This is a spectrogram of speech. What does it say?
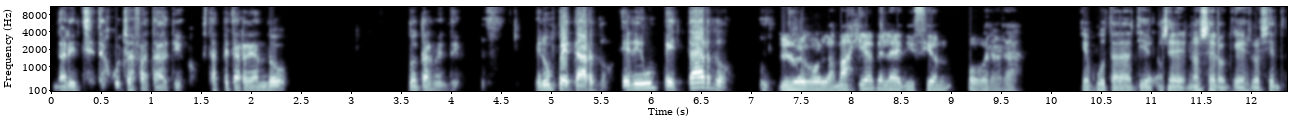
Darit, se te escucha fatal, tío. Estás petardeando totalmente. Era un petardo, eres un petardo. Luego la magia de la edición obrará. Qué putada, tío. No sé, no sé lo que es, lo siento.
